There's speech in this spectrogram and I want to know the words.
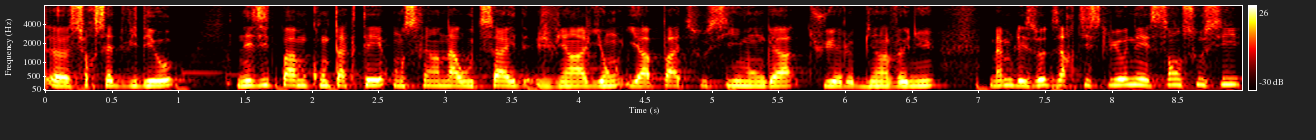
euh, sur cette vidéo, n'hésite pas à me contacter. On se fait un outside. Je viens à Lyon, il n'y a pas de souci, mon gars. Tu es le bienvenu. Même les autres artistes lyonnais, sans souci.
